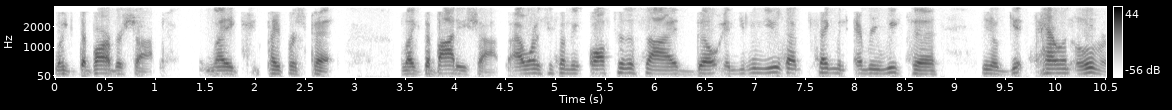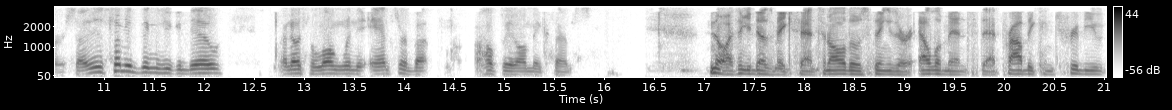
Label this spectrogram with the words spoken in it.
like the barber shop, like Piper's Pit, like the body shop. I want to see something off to the side built, and you can use that segment every week to, you know, get talent over. So there's so many things you can do. I know it's a long-winded answer, but hopefully it all makes sense. No, I think it does make sense, and all those things are elements that probably contribute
